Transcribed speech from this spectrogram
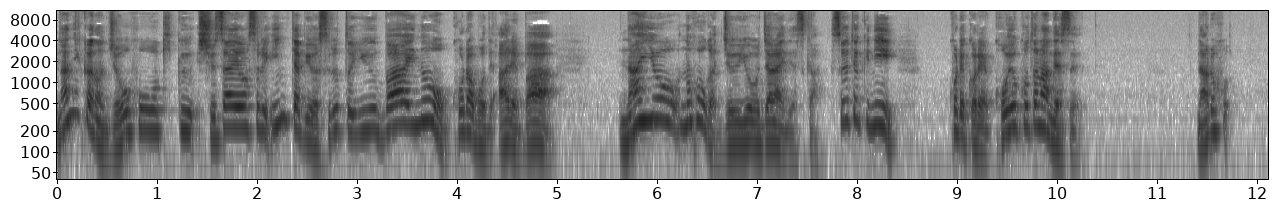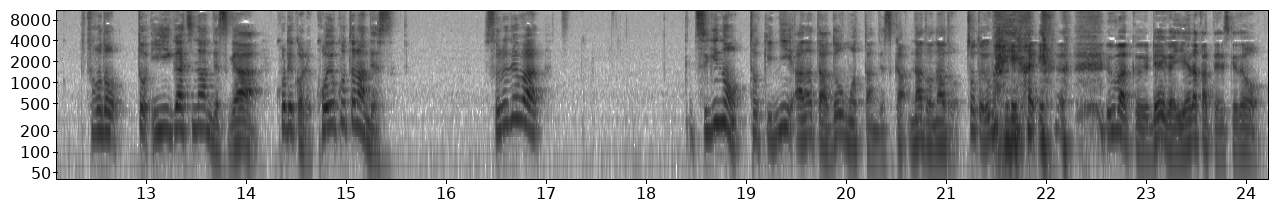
何かの情報を聞く取材をするインタビューをするという場合のコラボであれば内容の方が重要じゃないですか。そういう時にこれこれこういうことなんです。なるほどと言いがちなんですがこれこれこういうことなんです。それでは次の時にあなたはどう思ったんですか？などなど。ちょっとうまい うまく例が言えなかったですけど。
